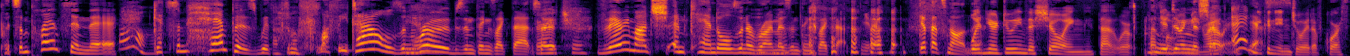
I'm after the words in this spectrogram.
put some plants in there. Oh. Get some hampers with some fluffy towels and Yeah. Robes and things like that. Very so true. very much, and candles and aromas and things like that. You know, get that smell when you're doing the showing that we're that's you're we doing the mean, right? showing, and you can enjoy it of course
